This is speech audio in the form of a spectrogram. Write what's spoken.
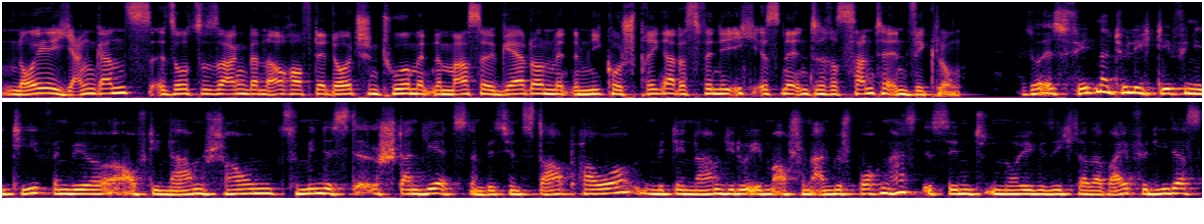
neue Young Guns sozusagen dann auch auf der deutschen Tour mit einem Marcel Gerdon, mit einem Nico Springer. Das finde ich ist eine interessante Entwicklung. Also es fehlt natürlich definitiv, wenn wir auf die Namen schauen, zumindest Stand jetzt ein bisschen Star Power mit den Namen, die du eben auch schon angesprochen hast. Es sind neue Gesichter dabei, für die das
